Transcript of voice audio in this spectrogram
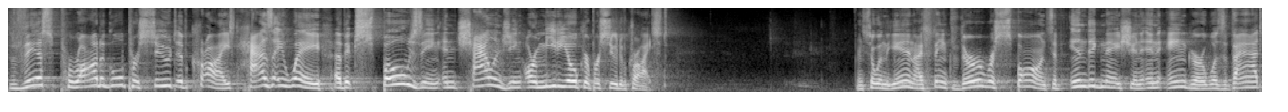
this prodigal pursuit of Christ has a way of exposing and challenging our mediocre pursuit of Christ. And so, in the end, I think their response of indignation and anger was that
